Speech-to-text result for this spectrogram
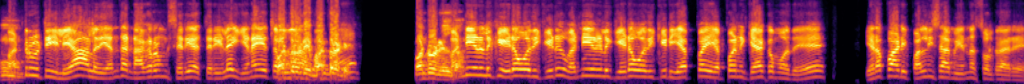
ம். பன்ருட்டிலையா அல்லது எந்த நகரம் சரியா தெரியல. இணையத்துல பண்ருட்டி, பண்ருட்டி. வன்னியர்களுக்கு இடஒதுக்கீடு வன்னியர்களுக்கு இடஒதுக்கீடு எப்ப எப்பன்னு கேட்கும் போது எடப்பாடி பழனிசாமி என்ன சொல்றாரு?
